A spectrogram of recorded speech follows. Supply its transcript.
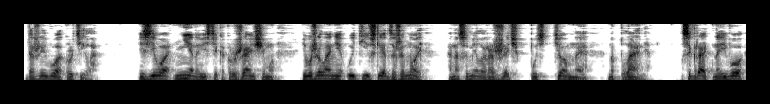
Даже его окрутило. Из его ненависти к окружающему, его желания уйти вслед за женой, она сумела разжечь, пусть темное, но пламя. Сыграть на его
